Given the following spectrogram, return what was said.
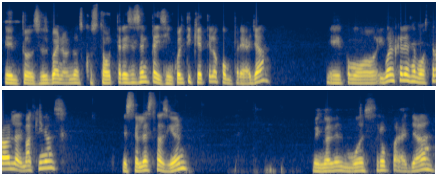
entonces, bueno, nos costó 3.65 el tiquete, lo compré allá. Eh, como, igual que les he mostrado en las máquinas, esta es la estación. Venga, les muestro para allá.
